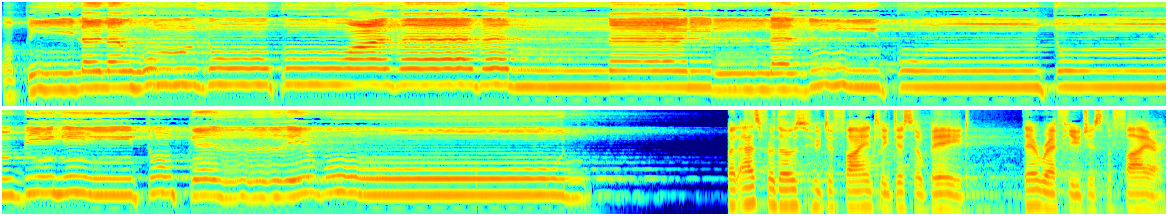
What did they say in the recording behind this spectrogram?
وقيل لهم ذوقوا عذاب النار الذي كنتم به تكذبون But as for those who defiantly disobeyed, their refuge is the fire.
